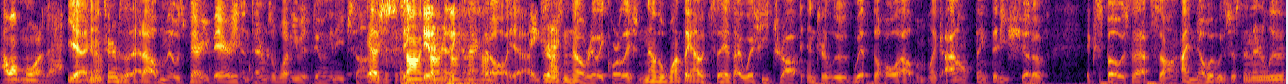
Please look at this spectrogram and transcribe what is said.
I want more of that. Yeah, and know? in terms of that album, it was very varied in terms of what he was doing in each song. Yeah, it was just like they song, didn't song, really song, connect at all. Yeah, there was no really correlation. Now, the one thing I would say is I wish he dropped interlude with the whole album. Like, I don't think that he should have exposed to that song. I know it was just an interlude,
